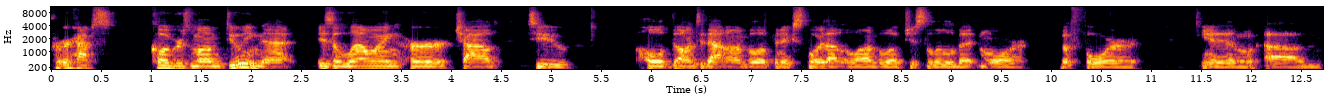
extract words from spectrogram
perhaps clover's mom doing that is allowing her child to hold onto that envelope and explore that little envelope just a little bit more before you know um,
